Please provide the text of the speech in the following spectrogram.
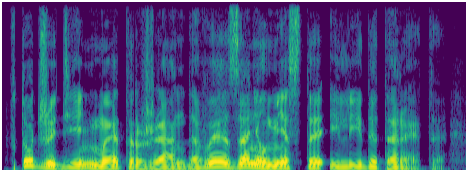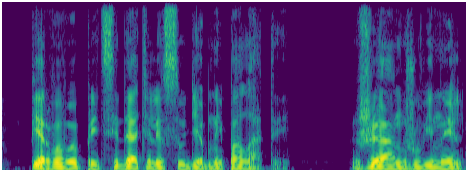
в тот же день мэтр Жан Даве занял место Эли де Торетто — первого председателя судебной палаты. Жан Жувинель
